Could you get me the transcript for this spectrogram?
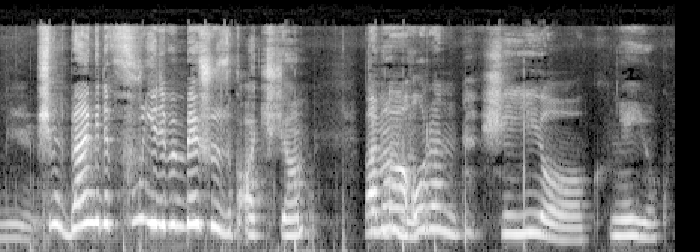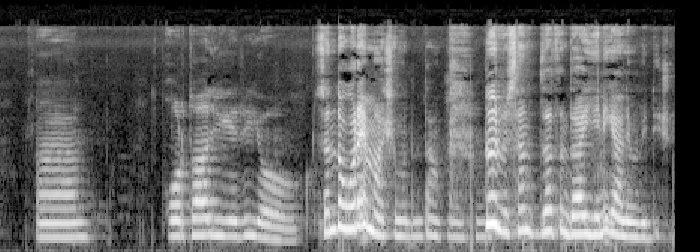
İyi. Şimdi ben gidip full 7500'lük açacağım. Ben Tamam mı? oranın şeyi yok. Niye yok? Ee, portal yeri yok. Sen de oraya mı açamadın? Tamam. Dur bir sen zaten daha yeni geldin video için.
